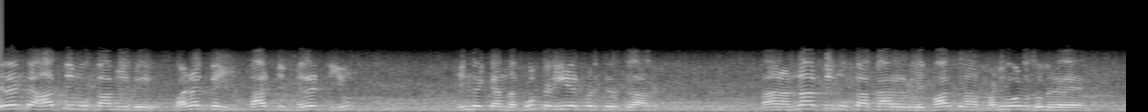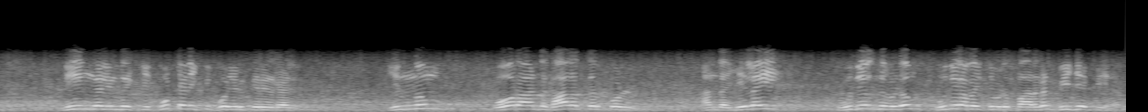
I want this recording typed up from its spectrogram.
இரண்டு அதிமுக மீது வழக்கை காட்டி மிரட்டியும் இன்றைக்கு அந்த கூட்டணியை ஏற்படுத்தியிருக்கிறார்கள். நான் அதிமுக காரர்களை பார்த்து நான் பணிவோடு சொல்லுகிறேன் நீங்கள் இன்றைக்கு கூட்டணிக்கு போயிருக்கிறீர்கள். இன்னும் ஓராண்டு காலத்திற்குள் அந்த இலை உதிர்ந்துவிடும் உதிர வைத்து விடுப்பார்கள் பிஜேபியினர்.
